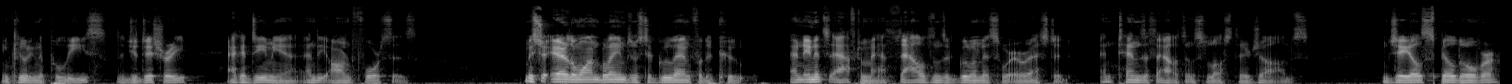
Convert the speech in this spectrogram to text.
including the police, the judiciary, academia, and the armed forces. Mr. Erdogan blames Mr. Gulen for the coup, and in its aftermath, thousands of Gulenists were arrested, and tens of thousands lost their jobs. Jails spilled over,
